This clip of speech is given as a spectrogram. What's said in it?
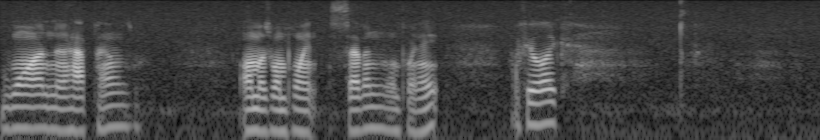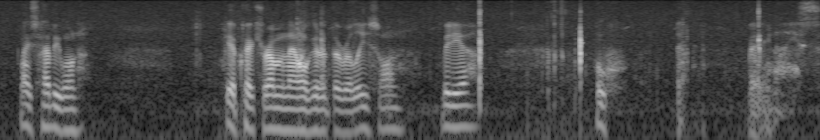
one and a half pounds. Almost 1.7, 1.8, I feel like. Nice heavy one. Get a picture of him and then we'll get the release on video. Ooh. Very nice.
